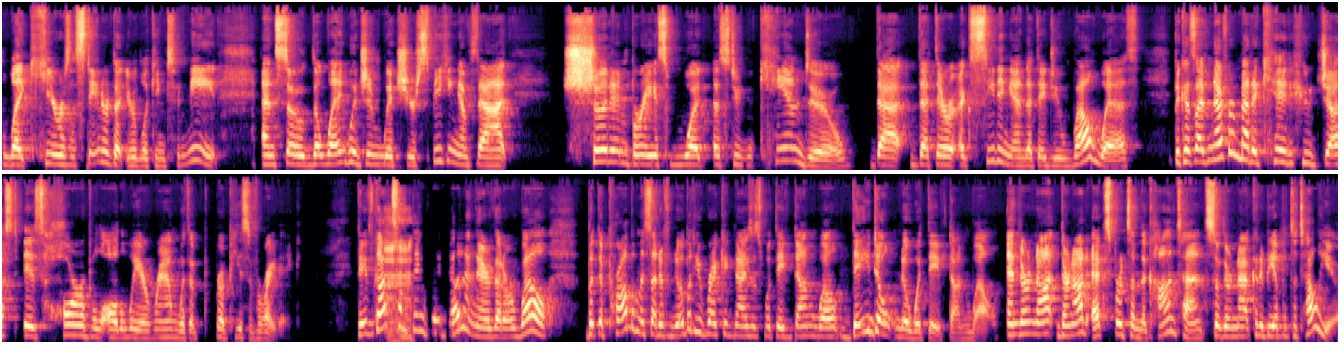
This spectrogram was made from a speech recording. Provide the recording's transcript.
like here's a standard that you're looking to meet. And so the language in which you're speaking of that should embrace what a student can do that that they're exceeding in that they do well with because i've never met a kid who just is horrible all the way around with a, a piece of writing. They've got some Mhm. things they've done in there that are well but the problem is that if nobody recognizes what they've done well they don't know what they've done well. And they're not they're not experts in the content so they're not going to be able to tell you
